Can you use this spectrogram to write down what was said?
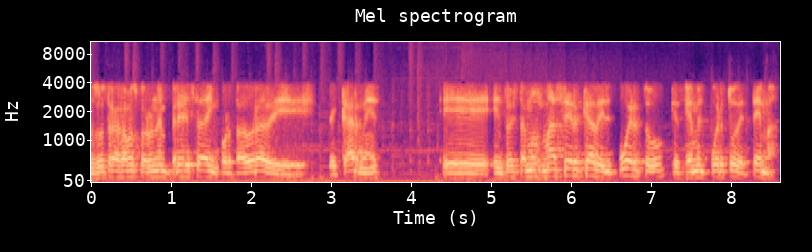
nosotros trabajamos para una empresa importadora de, carnes, eh, entonces estamos más cerca del puerto que se llama el puerto de Tema.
